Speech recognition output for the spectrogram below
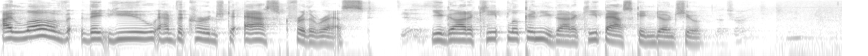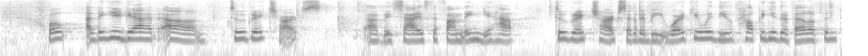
I love that you have the courage to ask for the rest. Yes. You got to keep looking, you got to keep asking, don't you? That's right. Well, I think you got um, two great sharks. Uh, besides the funding, you have two great sharks that are going to be working with you, helping you develop and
